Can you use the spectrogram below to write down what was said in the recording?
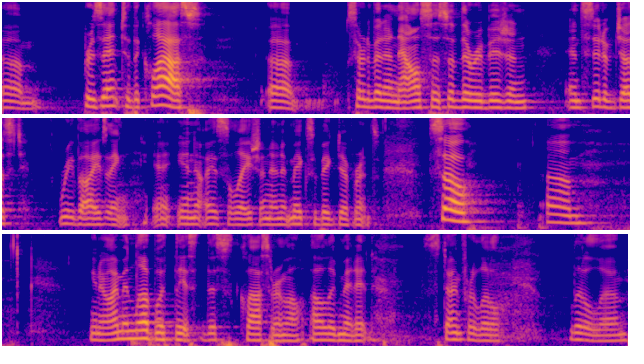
um, present to the class uh, sort of an analysis of their revision instead of just revising in isolation, and it makes a big difference. So, um, you know, I'm in love with this, this classroom, I'll, I'll admit it. It's time for a little, little um,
